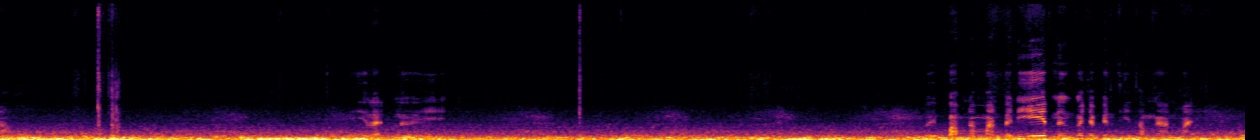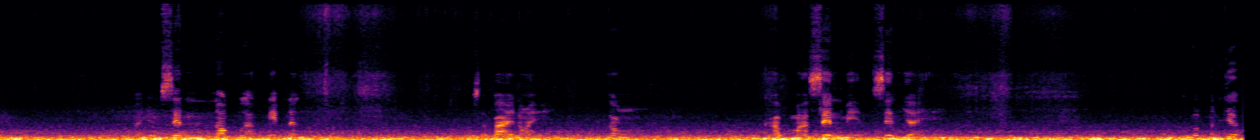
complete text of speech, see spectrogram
เนาะนี่แหละเลยเลยปั๊มน้ำมันไปนิดนึงก็จะเป็นที่ทำงานใหม่ก็อยู่เส้นนอกเมืองนิดนึง สบายหน่อย ต้องขับมาเส้นเมนเส้นใหญ่ รถมันเยอะ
